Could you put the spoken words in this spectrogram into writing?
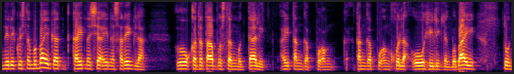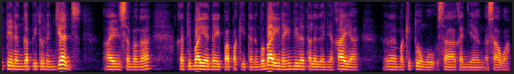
ni-request ng babae kahit na siya ay nasa regla o katatapos lang magtalik ay tanggap po ang tanggap po ang khula o hilig ng babae kung tinanggap ito ng judge ayon sa mga katibayan na ipapakita ng babae na hindi na talaga niya kaya uh, makitungo sa kanyang asawa.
